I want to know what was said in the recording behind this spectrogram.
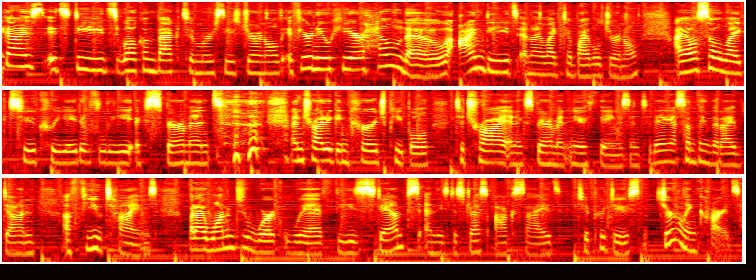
guys, it's Deeds. Welcome back to Mercies Journaled. If you're new here, hello. I'm Deeds and I like to Bible journal. I also like to creatively experiment and try to encourage people to try and experiment new things. And today it's something that I've done a few times, but I wanted to work with these stamps and these distress oxides to produce journaling cards.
